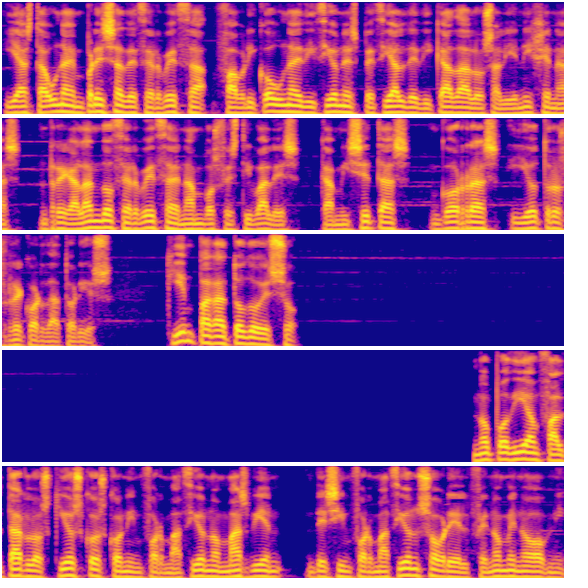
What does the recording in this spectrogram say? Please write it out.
y hasta una empresa de cerveza fabricó una edición especial dedicada a los alienígenas, regalando cerveza en ambos festivales, camisetas, gorras y otros recordatorios. ¿Quién paga todo eso? No podían faltar los kioscos con información o más bien, desinformación sobre el fenómeno ovni,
